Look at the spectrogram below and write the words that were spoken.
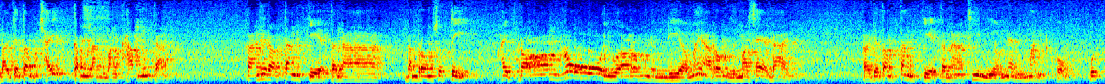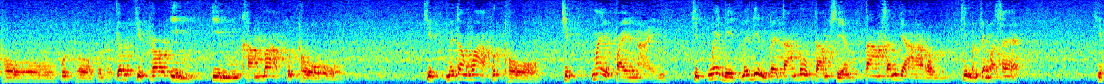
เราจะต้องใช้กำลังบังคับเหมือนกัน การที่เราตั้งเจตนาดำรงสติ ให้พร้อมโรอยู่อารมณ์หนึ่งเดียว ไม่อารมณ์อื่นมาแทรกได้นะเราจะต้องตั้งเจตนาที่เหนียวแน่นมั่นคง พุทโธ พุทโธพุทโธจนจิตเราอิ่ม อิ่มคำว่าพุทโธ จิตไม่ต้องว่าพุทโธ จิตไม่ไปไหน จิตไม่ดิดไม่ดิ้นไปตามรูปตามเสียง ตามสัญญาอารมณ์ที่มันจะมาแทรก จิต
